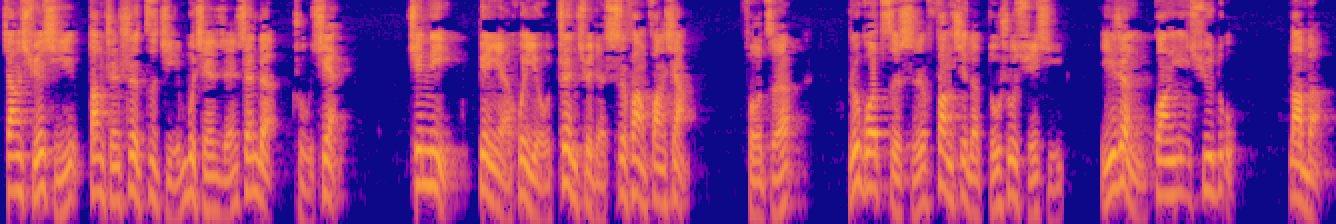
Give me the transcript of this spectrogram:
将学习当成是自己目前人生的主线。精力便也会有正确的释放方向，否则，如果此时放弃了读书学习，一任光阴虚度，那么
